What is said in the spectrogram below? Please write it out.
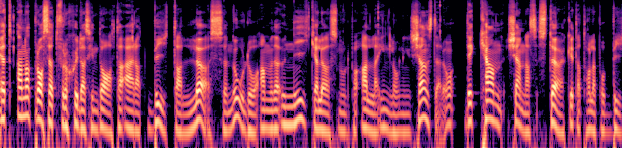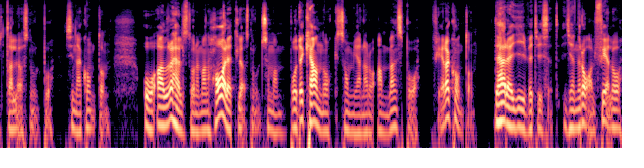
Ett annat bra sätt för att skydda sin data är att byta lösenord och använda unika lösenord på alla inloggningstjänster. Och det kan kännas stökigt att hålla på att byta lösenord på sina konton. Och allra helst då när man har ett lösenord som man både kan och som gärna då används på flera konton. Det här är givetvis ett generalfel och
